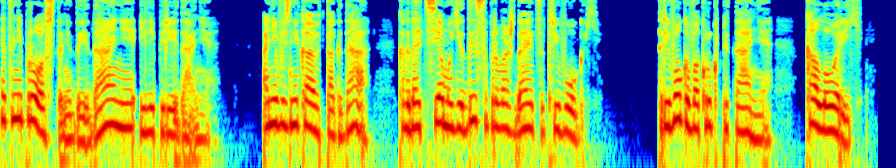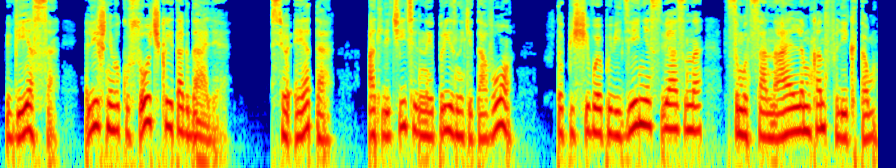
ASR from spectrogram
это не просто недоедание или переедание. Они возникают тогда, когда тема еды сопровождается тревогой. Тревога вокруг питания, калорий, веса, лишнего кусочка и так далее. Все это — отличительные признаки того, что пищевое поведение связано с эмоциональным конфликтом,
